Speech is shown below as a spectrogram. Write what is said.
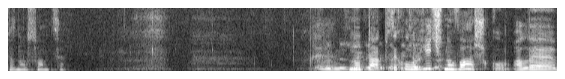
Знов сонце. Але внизу Ну так, така психологічно важко, але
